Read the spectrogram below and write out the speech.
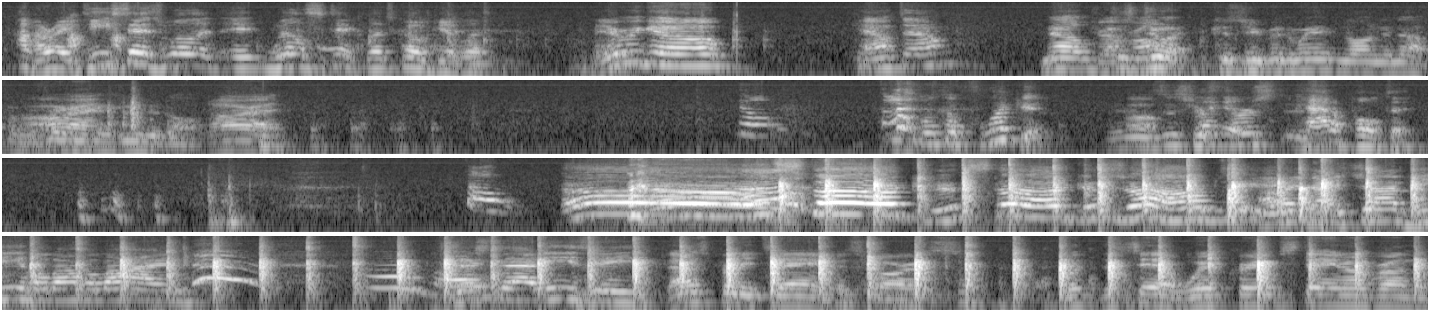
All right, D says, will it, it will stick, let's go, Giblet. Here we go. Countdown? No, Drum just roll? do it, because you've been waiting long enough. I'm afraid right. you're gonna eat it all. Alright. No. You're supposed to flick it. Oh. Is this your Like it first? Catapulted. No. Oh, it's stuck! It's stuck! Good job, Dee. All right, nice job, Dee, hold on the line. Oh, my. Just that easy. That was pretty tame as far as, look, see that whipped cream stain over on the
